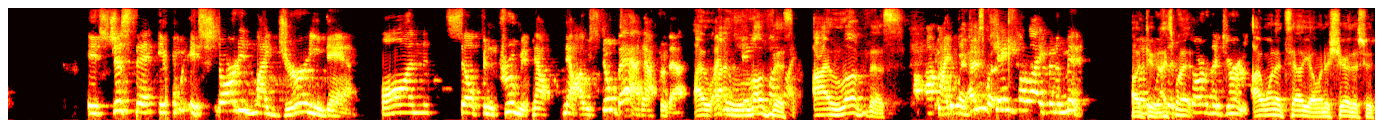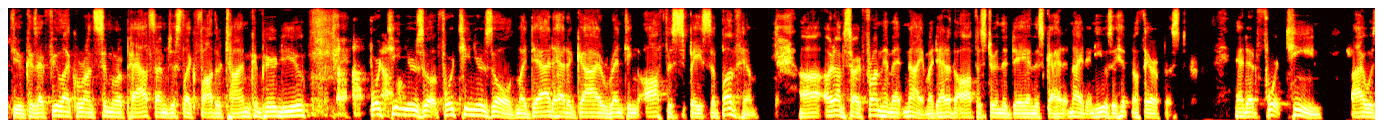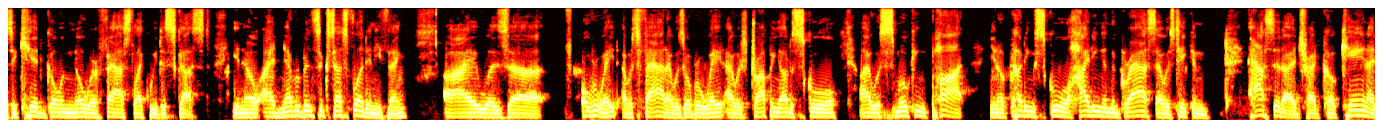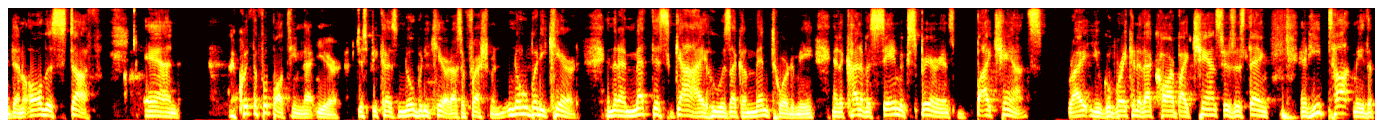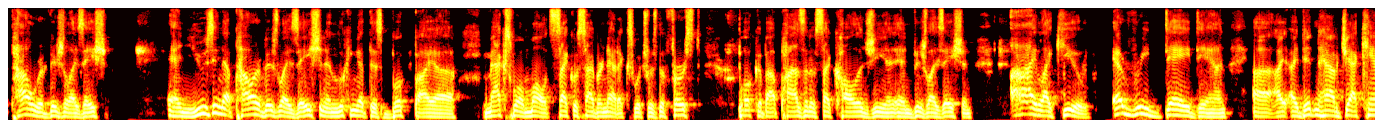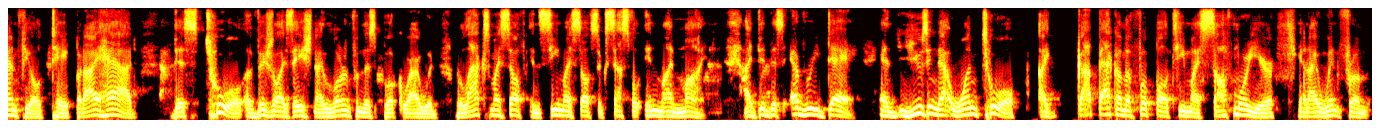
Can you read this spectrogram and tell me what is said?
It's just that it, it started my journey, Dan, on self improvement. Now, now I was still bad after that. I, I, I love this. I love this. I, I, I didn't change my life in a minute. Oh, but dude, I just want start the journey. I want to tell you, I want to share this with you because I feel like we're on similar paths. I'm just like father time compared to you. 14 no. years old, 14 years old. My dad had a guy renting office space above him. Uh, or I'm sorry, from him at night. My dad had the office during the day and this guy had at night, and he was a hypnotherapist. And at 14, I was a kid going nowhere fast, like we discussed. You know, I had never been successful at anything. I was, uh, overweight. I was fat. I was overweight. I was dropping out of school. I was smoking pot, you know, cutting school, hiding in the grass. I was taking acid. I had tried cocaine. I'd done all this stuff. And I quit the football team that year just because nobody cared. I was a freshman. Nobody cared. And then I met this guy who was like a mentor to me and a kind of a same experience by chance, right? You go break into that car by chance, there's this thing. And he taught me the power of visualization and using that power of visualization and looking at this book by uh, Maxwell Maltz, Psychocybernetics, which was the first book about positive psychology and, and visualization, I, like you, every day, Dan, uh, I, I didn't have Jack Canfield tape, but I had this tool of visualization I learned from this book where I would relax myself and see myself successful in my mind. I did this every day. And using that one tool, I got back on the football team my sophomore year, and I went from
